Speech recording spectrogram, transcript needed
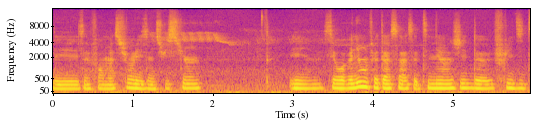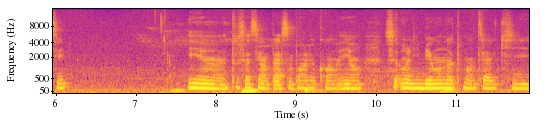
les informations, les intuitions. Et c'est revenir en fait à ça, cette énergie de fluidité. Et euh, tout ça, c'est en passant par le corps et en, libérant notre mental qui,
